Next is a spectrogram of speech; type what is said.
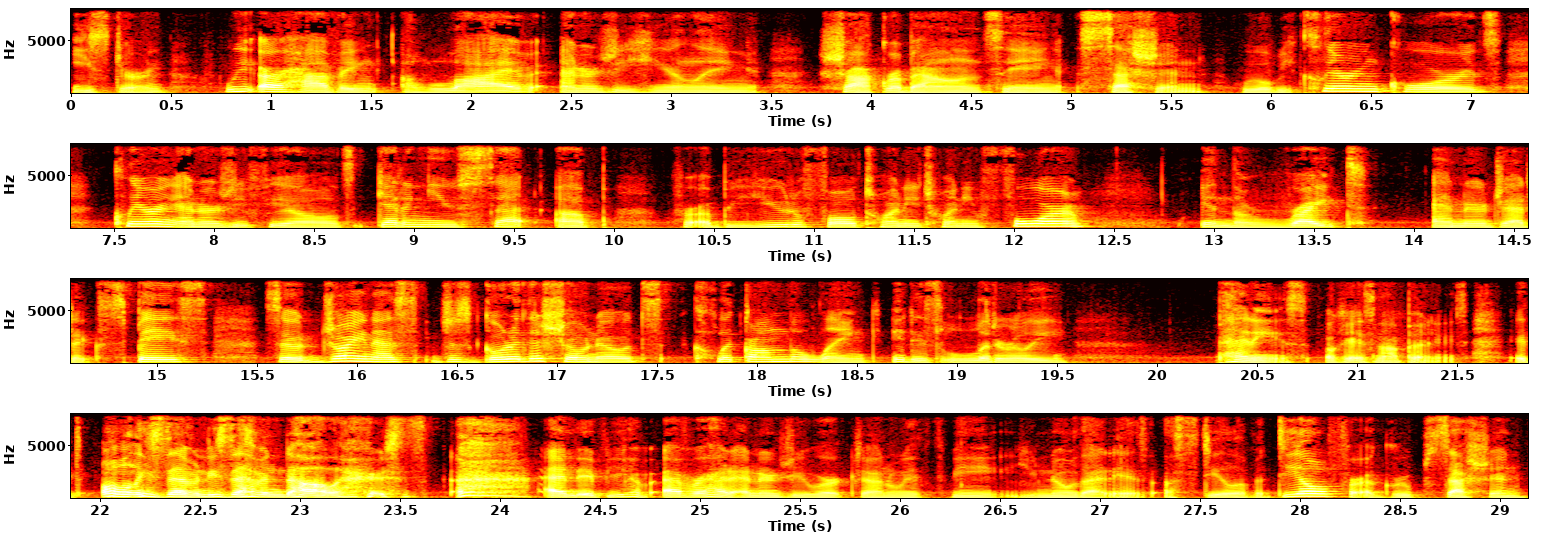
Eastern, we are having a live energy healing chakra balancing session. We will be clearing cords, clearing energy fields, getting you set up for a beautiful 2024 in the right energetic space. So join us. Just go to the show notes, click on the link. It is literally pennies. Okay, it's not pennies. It's only $77. and if you have ever had energy work done with me, you know that is a steal of a deal for a group session.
